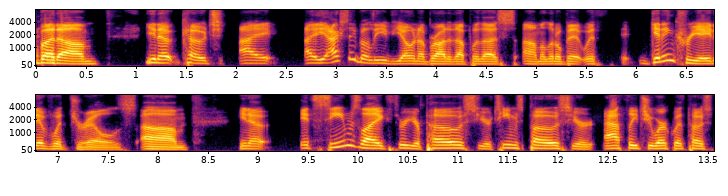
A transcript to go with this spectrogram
but um, you know, Coach, I I actually believe Yona brought it up with us um, a little bit with getting creative with drills. Um, you know, it seems like through your posts, your team's posts, your athletes you work with posts,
